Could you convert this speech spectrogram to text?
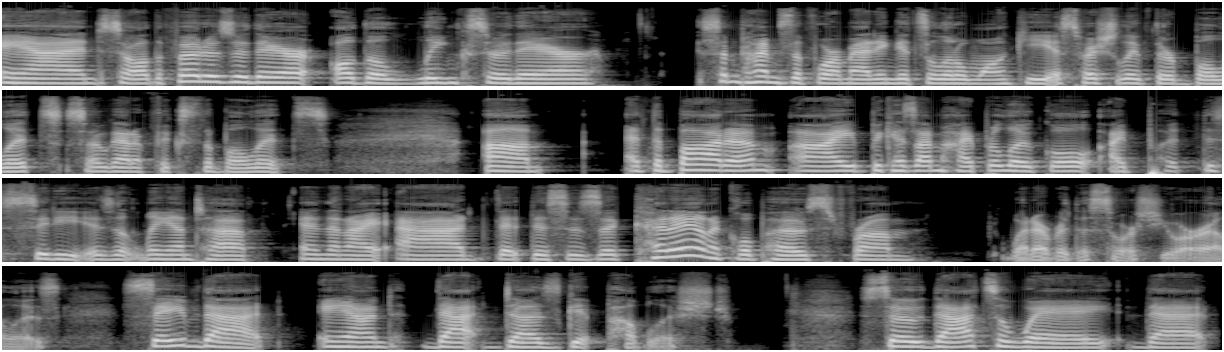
And so all the photos are there, all the links are there. Sometimes the formatting gets a little wonky, especially if they're bullets. So I've got to fix the bullets. Um, at the bottom, I, because I'm hyperlocal, I put the city is Atlanta, and then I add that this is a canonical post from whatever the source URL is. Save that, and that does get published. So that's a way that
